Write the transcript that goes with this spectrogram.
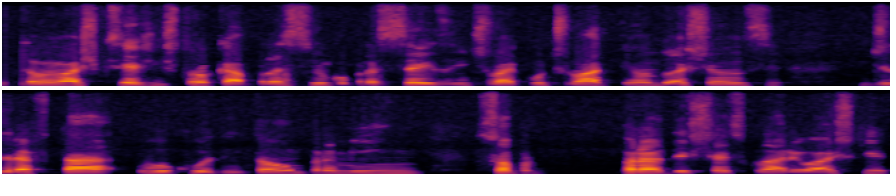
Então eu acho que se a gente trocar para 5 ou para 6, a gente vai continuar tendo a chance de draftar o Okuda. Então, para mim, só para deixar isso claro, eu acho que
